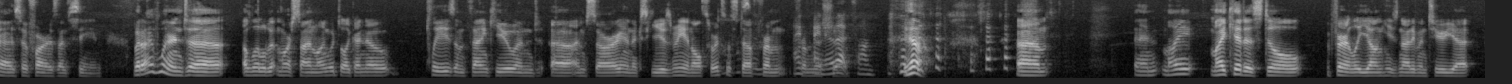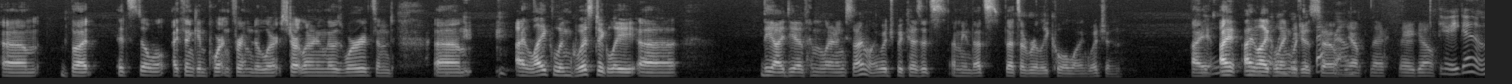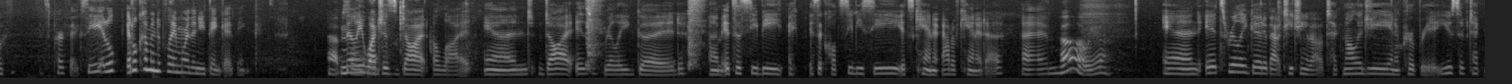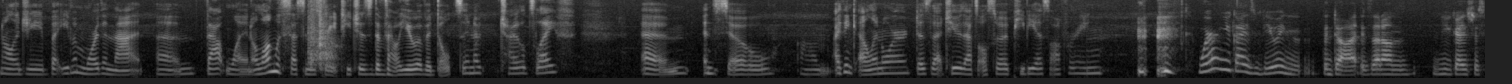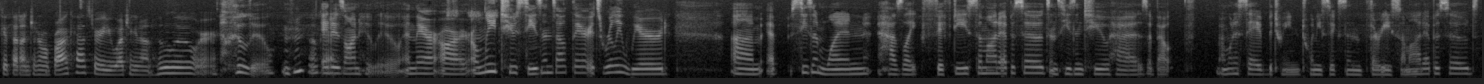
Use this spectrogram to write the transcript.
uh, so far as I've seen. But I've learned uh, a little bit more sign language. Like I know please and thank you and uh, I'm sorry and excuse me and all sorts of stuff Awesome. from, I, I from know show that song. yeah. Um, and my my kid is still fairly young. He's not even two yet. Um, but it's still, I think, important for him to learn, start learning those words. And um, I like linguistically uh, the idea of him learning sign language because it's, I mean, that's that's a really cool language, and I I, I like languages. So background. yeah, there there you go. There you go. It's perfect. See, it'll it'll come into play more than you think, I think. Absolutely. Millie watches Dot a lot, and Dot is really good. Um, it's a CB. Is it called CBC? It's Can out of Canada, um, Oh yeah. and it's really good about teaching about technology and appropriate use of technology. But even more than that, um, that one, along with Sesame Street, teaches the value of adults in a child's life. Um, and so, um, I think Elinor does that too. That's also a PBS offering. Where are you guys viewing the dot? Is that on? You guys just get that on general broadcast, or are you watching it on Hulu? Or Hulu. hmm Okay. is on Hulu, and there are only two seasons out there. It's really weird. Um, ep- season one has like fifty some odd episodes, and season two has about I want to say between twenty six and thirty some odd episodes.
